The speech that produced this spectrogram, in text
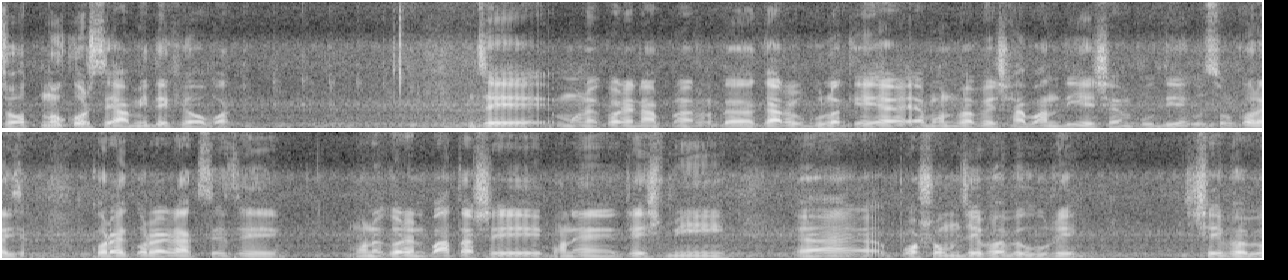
যত্ন করছে, আমি দেখে অবাক। যে, মনে করেন আপনার গারলগুলোকে এমনভাবে সাবান দিয়ে, শ্যাম্পু দিয়ে গোসল করাই করাই রাখছে যে, মনে করেন বাতাসে মানে রেশমি পশম যেভাবে উড়ে সেইভাবে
